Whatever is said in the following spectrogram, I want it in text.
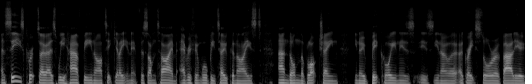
and sees crypto as we have been articulating it for some time. Everything will be tokenized and on the blockchain. You know bitcoin is is you know a, a great store of value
